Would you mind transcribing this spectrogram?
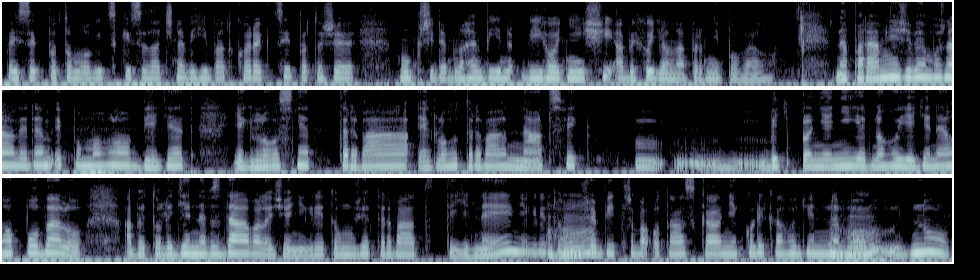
pejsek potom logicky se začne vyhýbat korekci, protože mu přijde mnohem výhodnější, aby chodil na první povel. Napadá mě, že by možná lidem i pomohlo vědět, jak dlouho vlastně trvá, jak dlouho trvá nácvik byť plnění jednoho jediného povelu, aby to lidi nevzdávali, že někdy to může trvat týdny, někdy to uh-huh. může být třeba otázka několika hodin nebo uh-huh. dnů.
